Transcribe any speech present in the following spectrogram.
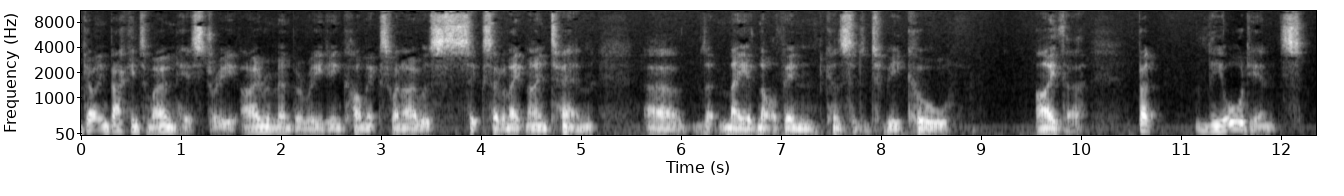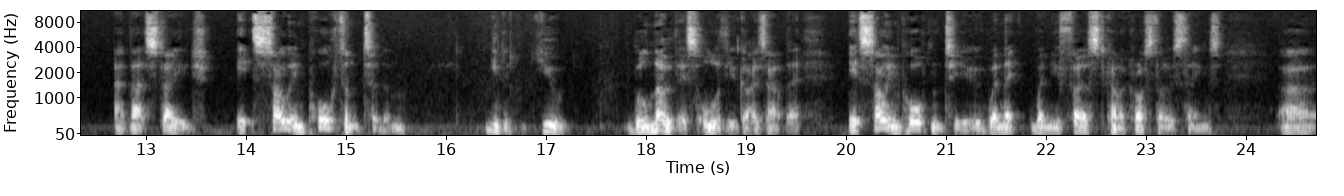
going back into my own history, I remember reading comics when I was six, seven, eight, nine, ten uh, that may have not have been considered to be cool either. But the audience at that stage, it's so important to them. You, you will know this, all of you guys out there. It's so important to you when they when you first come across those things. Uh,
